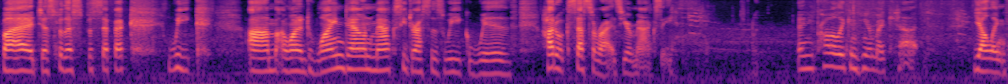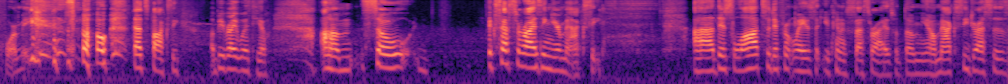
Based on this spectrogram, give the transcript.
but just for this specific week, um, I wanted to wind down maxi dresses week with how to accessorize your maxi. And you probably can hear my cat yelling for me. so that's Foxy. I'll be right with you. Um, so accessorizing your maxi. Uh, there's lots of different ways that you can accessorize with them. You know, maxi dresses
